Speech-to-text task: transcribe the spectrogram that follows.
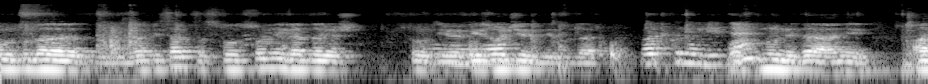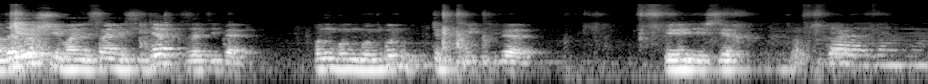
вы туда записаться, 100 соник отдаешь, что у тебя без очереди туда Воткнули, да? воткнули, да, они отдаешь им, они сами сидят за тебя, бум бум бум бум тык, и тебя впереди всех Да, да, да.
